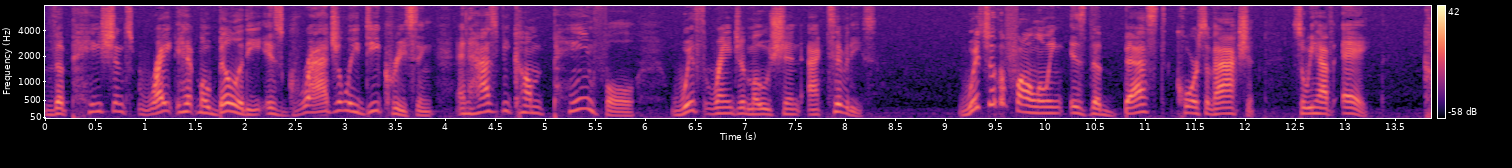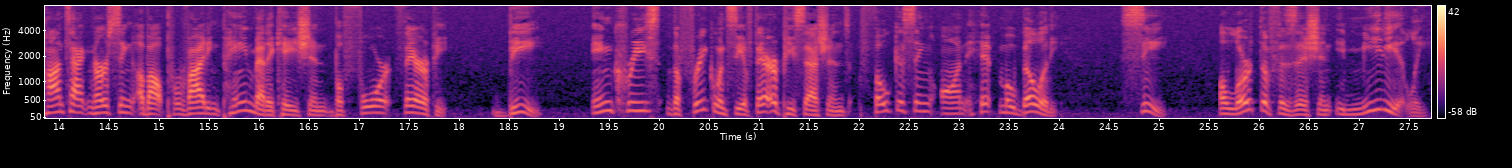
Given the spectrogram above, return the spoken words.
the patient's right hip mobility is gradually decreasing and has become painful with range of motion activities. Which of the following is the best course of action? So we have A, contact nursing about providing pain medication before therapy. B, increase the frequency of therapy sessions focusing on hip mobility. C, alert the physician immediately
